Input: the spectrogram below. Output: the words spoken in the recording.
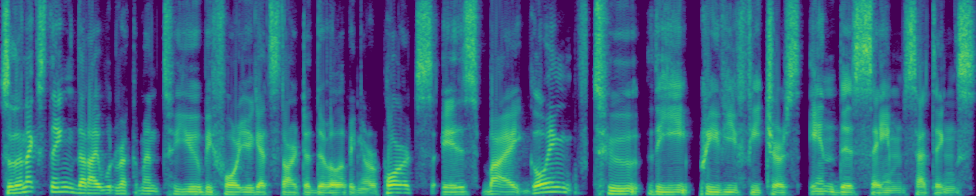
So the next thing that I would recommend to you before you get started developing your reports is by going to the preview features in this same settings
